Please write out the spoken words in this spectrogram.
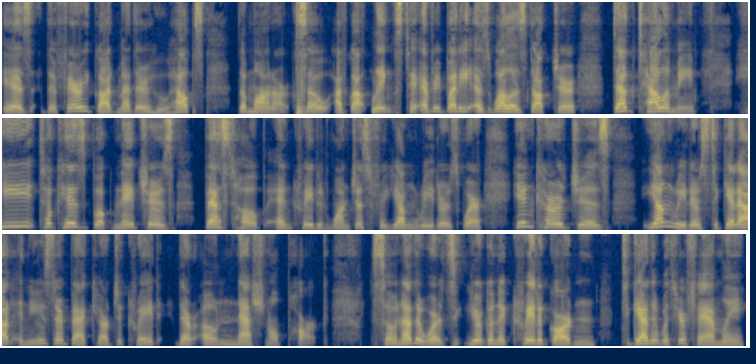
is The Fairy Godmother Who Helps the Monarch. So I've got links to everybody as well as Dr. Doug Tallamy. He took his book, Nature's Best Hope, and created one just for young readers where he encourages young readers to get out and use their backyard to create their own national park. So, in other words, you're going to create a garden together with your family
